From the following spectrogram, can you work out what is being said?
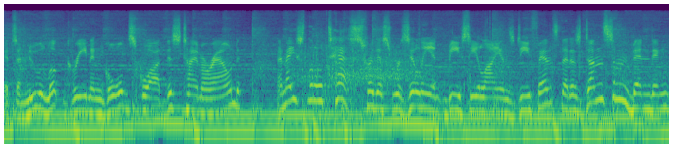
It's a new look green and gold squad this time around. A nice little test for this resilient BC Lions defense that has done some bending,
